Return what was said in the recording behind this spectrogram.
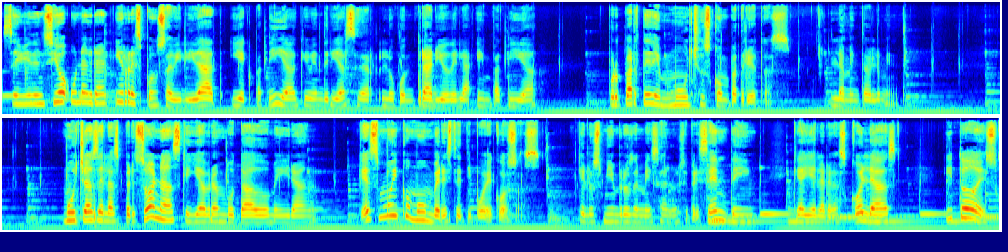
se evidenció una gran irresponsabilidad y empatía que vendría a ser lo contrario de la empatía por parte de muchos compatriotas, lamentablemente. Muchas de las personas que ya habrán votado me dirán que es muy común ver este tipo de cosas, que los miembros de mesa no se presenten, que haya largas colas y todo eso.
